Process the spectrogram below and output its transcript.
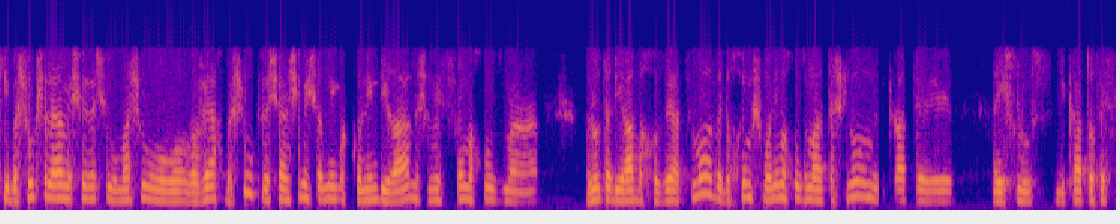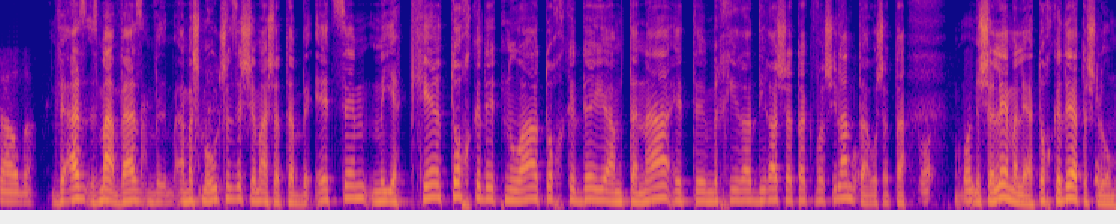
כי בשוק של היום יש איזשהו משהו רווח בשוק, זה שאנשים משלמים, קונים דירה, משלמים 20% מעלות הדירה בחוזה עצמו, ודוחים 80% מהתשלום לקראת אה, האכלוס לקראת טופס 4. ואז, אז מה, ואז המשמעות של זה שמה, שאתה בעצם מייקר תוך כדי תנועה, תוך כדי המתנה, את אה, מחיר הדירה שאתה כבר שילמת, או שאתה משלם עליה, תוך כדי התשלום.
